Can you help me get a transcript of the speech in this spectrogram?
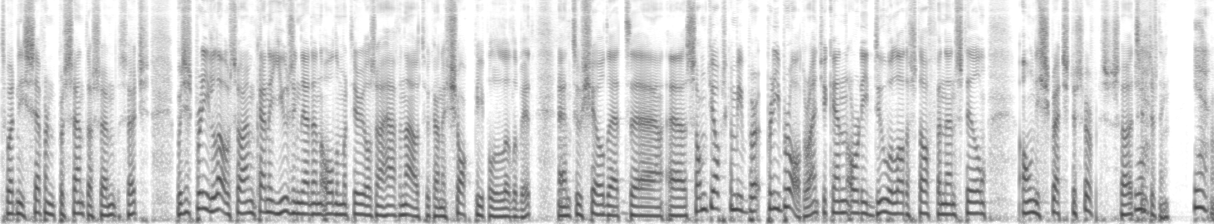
twenty seven percent or such, which is pretty low. So I'm kind of using that in all the materials I have now to kind of shock people a little bit and to show that uh, uh, some jobs can be br- pretty broad, right? You can already do a lot of stuff and then still only scratch the surface. So it's Yeah. interesting. Yeah,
